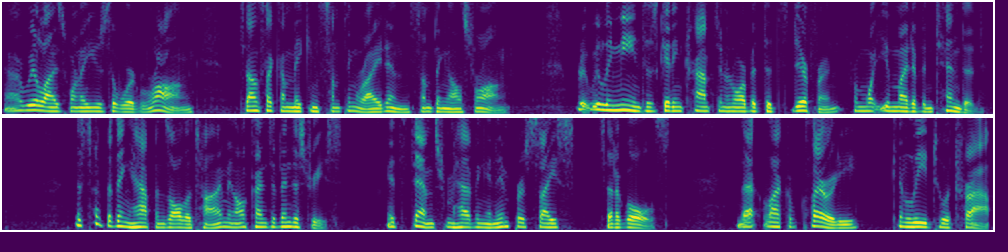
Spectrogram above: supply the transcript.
Now, I realize when I use the word wrong, it sounds like I'm making something right and something else wrong. What it really means is getting trapped in an orbit that's different from what you might have intended. This type of thing happens all the time in all kinds of industries. It stems from having an imprecise set of goals. That lack of clarity can lead to a trap.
